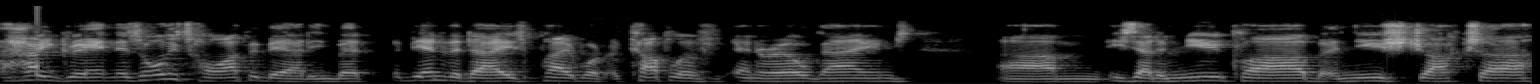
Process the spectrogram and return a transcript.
Harry Grant, there's all this hype about him, but at the end of the day, he's played, what, a couple of NRL games. Um, he's had a new club, a new structure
